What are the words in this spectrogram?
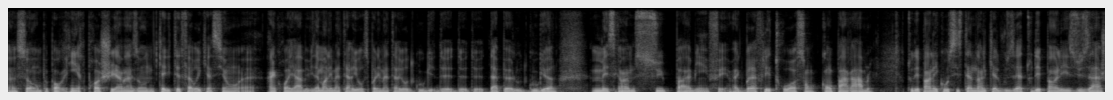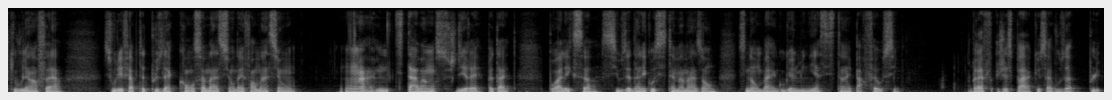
Euh, ça, on ne peut pas rien reprocher à Amazon. Qualité de fabrication euh, incroyable. Évidemment, les matériaux, ce pas les matériaux d'Apple de, ou de Google, mais c'est quand même super bien fait. bref, les trois sont comparables. Tout dépend de l'écosystème dans lequel vous êtes. Tout dépend des usages que vous voulez en faire. Si vous voulez faire peut-être plus de la consommation d'informations, une petite avance, je dirais, peut-être, pour Alexa, si vous êtes dans l'écosystème Amazon. Sinon, ben, Google Mini Assistant est parfait aussi. Bref, j'espère que ça vous a plu.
